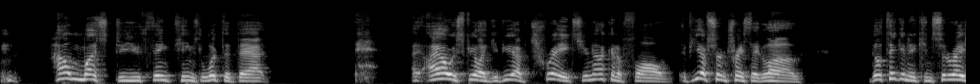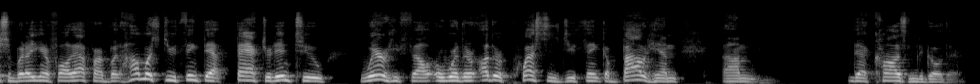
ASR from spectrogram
How much do you think teams looked at that I, always feel like if you have traits, you're not going to fall. If you have certain traits they love, they'll take it into consideration, but are you going to fall that far? But how much do you think that factored into where he fell, or were there other questions do you think about him um, that caused him to go there?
